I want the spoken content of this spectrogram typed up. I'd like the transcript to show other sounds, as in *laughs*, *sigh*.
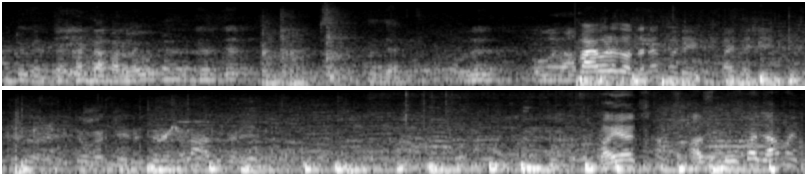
खड्डा भरला ठीक आहे पायवडच होतं ना मध्ये भाई आज आज लोक जाम आहेत.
